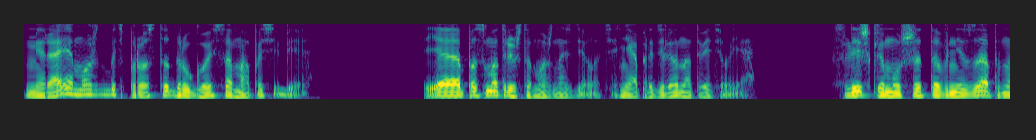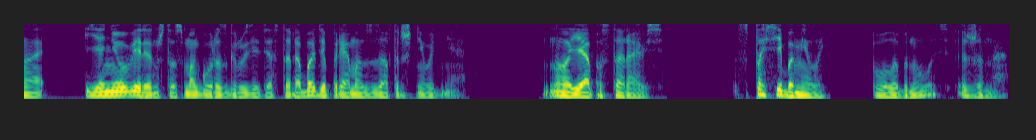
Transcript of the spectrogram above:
Мирая может быть просто другой сама по себе. «Я посмотрю, что можно сделать», — неопределенно ответил я. «Слишком уж это внезапно. Я не уверен, что смогу разгрузить Астарабаде прямо с завтрашнего дня. Но я постараюсь». «Спасибо, милый», — улыбнулась жена.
